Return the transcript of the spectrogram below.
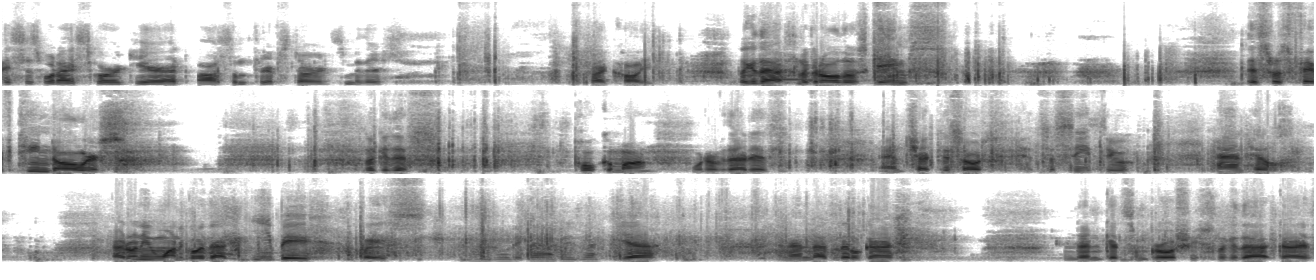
This is what I scored here at Awesome Thrift Store in Smithers. What I call you. Look at that. Look at all those games. This was $15. Look at this. Pokemon, whatever that is. And check this out. It's a see-through handheld. I don't even want to go to that eBay place. Yeah. And then that little guy. And then get some groceries. Look at that, guys.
